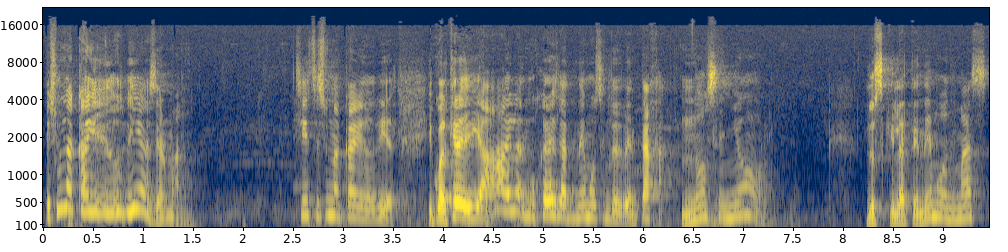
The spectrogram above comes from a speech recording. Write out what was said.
Es una calle de dos vías, hermano. Sí, esta es una calle de dos vías. Y cualquiera diría, ay, las mujeres la tenemos en desventaja. No, señor. Los que la tenemos más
